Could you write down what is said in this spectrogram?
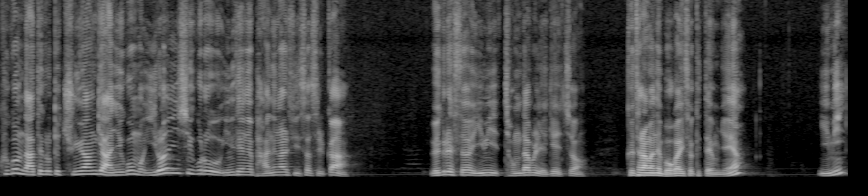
그건 나한테 그렇게 중요한 게 아니고 뭐 이런 식으로 인생에 반응할 수 있었을까? 왜 그랬어요? 이미 정답을 얘기했죠. 그 사람 안에 뭐가 있었기 때문이에요? 이미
